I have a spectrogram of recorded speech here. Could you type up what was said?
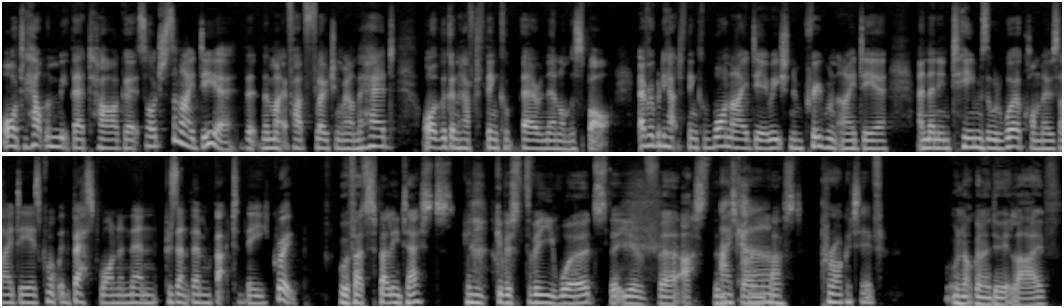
or to help them meet their targets, or just an idea that they might have had floating around the head, or they're going to have to think up there and then on the spot. Everybody had to think of one idea, each an improvement idea, and then in teams that would work on those ideas, come up with the best one, and then present them back to the group. We've had spelling tests. Can you give us three words that you've uh, asked them I to spell in the past? Prerogative. We're not going to do it live,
